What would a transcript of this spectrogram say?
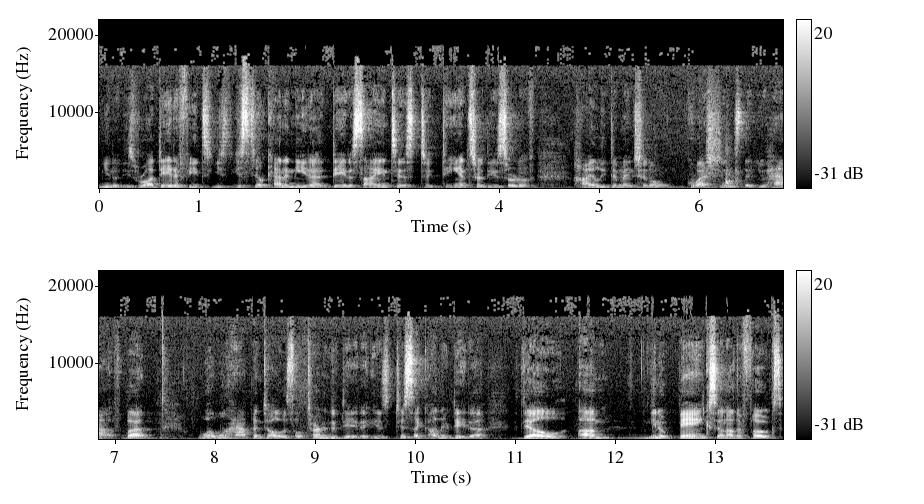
you know these raw data feeds, you, you still kind of need a data scientist to, to answer these sort of highly dimensional questions that you have. But what will happen to all this alternative data is just like other data, they'll um, you know banks and other folks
